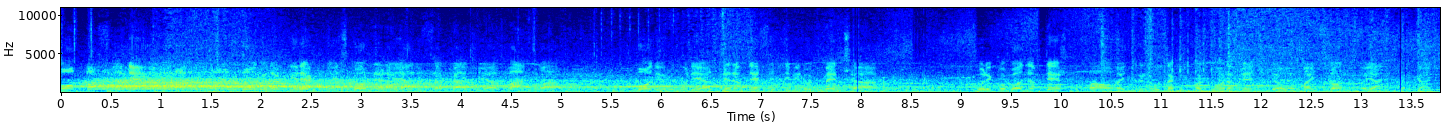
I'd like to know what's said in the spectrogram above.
Hoppas Neno pogodak direktno iz kornera Janisa Kađija 2-0 vodi Rumunija. 70. minut meča. Koliko god nam teško pa ovaj trenutak ipak moram reći da je ovo majstorstvo Janisa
